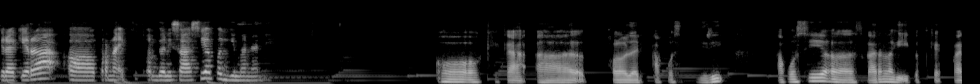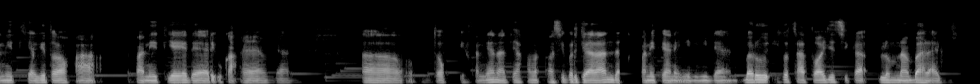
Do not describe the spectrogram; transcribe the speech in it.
Kira-kira uh, pernah ikut organisasi apa gimana nih? Oh oke okay, kak. Uh, kalau dari aku sendiri, aku sih uh, sekarang lagi ikut kayak panitia gitu loh kak. Panitia dari UKM dan uh, untuk eventnya nanti akan masih berjalan dan kepanitiaan ini dan baru ikut satu aja sih kak, belum nambah lagi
